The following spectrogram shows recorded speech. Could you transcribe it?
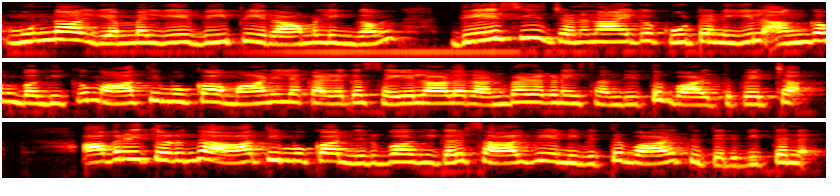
முன்னாள் எம்எல்ஏ வி பி ராமலிங்கம் தேசிய ஜனநாயக கூட்டணியில் அங்கம் வகிக்கும் அதிமுக மாநில கழக செயலாளர் அன்பழகனை சந்தித்து வாழ்த்து பெற்றார். அவரைத் தொடர்ந்து அதிமுக நிர்வாகிகள் சால்வி அணிவித்து வாழ்த்து தெரிவித்தனர்.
